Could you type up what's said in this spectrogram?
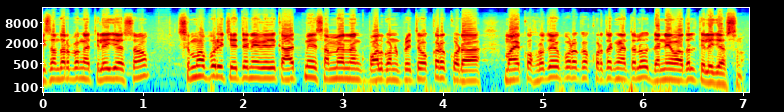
ఈ సందర్భంగా తెలియజేస్తున్నాం. సింహపురి చైతన్య వేదిక ఆత్మీయ సమ్మేళనానికి పాల్గొన్న ప్రతి ఒక్కరికి కూడా మా యొక్క హృదయపూర్వక కృతజ్ఞతలు ధన్యవాదాలు తెలియజేస్తున్నాం.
